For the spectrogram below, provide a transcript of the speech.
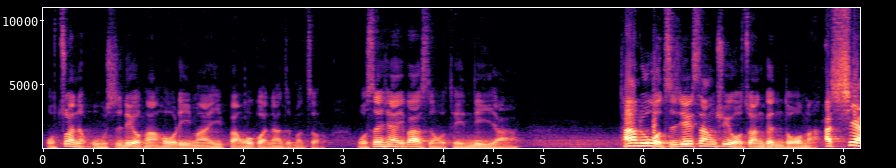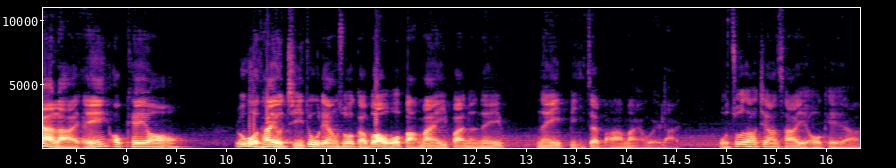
我赚了五十六趴获利卖一半，我管它怎么走，我剩下一半时我停利啊。它如果直接上去，我赚更多嘛。啊，下来，哎，OK 哦。如果它有极度量说，搞不好我把卖一半的那一那一笔再把它买回来，我做到价差也 OK 啊。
